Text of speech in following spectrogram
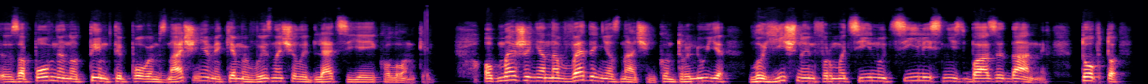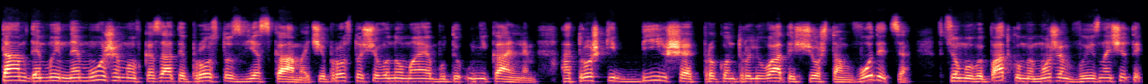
заповнено тим типовим значенням, яке ми визначили для цієї колонки. Обмеження на введення значень контролює логічно інформаційну цілісність бази даних. Тобто, там, де ми не можемо вказати просто зв'язками, чи просто що воно має бути унікальним, а трошки більше проконтролювати, що ж там вводиться, в цьому випадку ми можемо визначити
